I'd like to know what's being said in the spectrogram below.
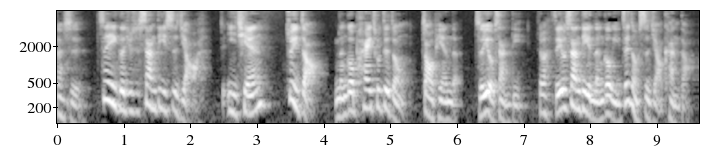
但是这个就是上帝视角啊！以前最早能够拍出这种照片的只有上帝，是吧？只有上帝能够以这种视角看到。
